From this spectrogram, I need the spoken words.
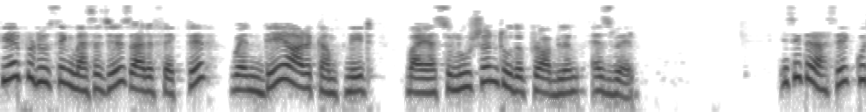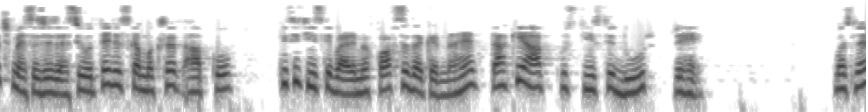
fear producing messages are effective when they are accompanied by a solution to the problem as well اسی طرح سے کچھ میسجز ایسے ہوتے ہیں جس کا مقصد آپ کو کسی چیز کے بارے میں خوف زدہ کرنا ہے تاکہ آپ اس چیز سے دور رہیں مثلا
